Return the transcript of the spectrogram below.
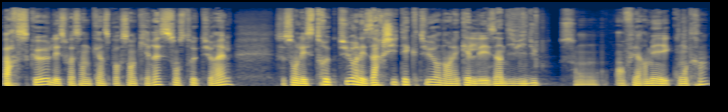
Parce que les 75% qui restent sont structurels. Ce sont les structures, les architectures dans lesquelles les individus sont enfermés et contraints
